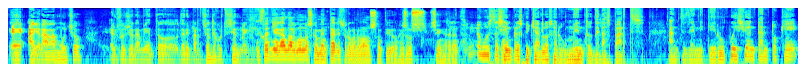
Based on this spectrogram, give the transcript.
eh, agrava mucho el funcionamiento de la impartición de justicia en México. Están llegando algunos comentarios, pero bueno, vamos contigo, Jesús. Sí, adelante. A mí me gusta siempre escuchar los argumentos de las partes antes de emitir un juicio, en tanto que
